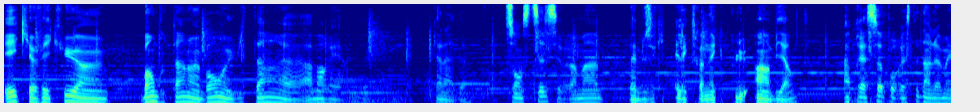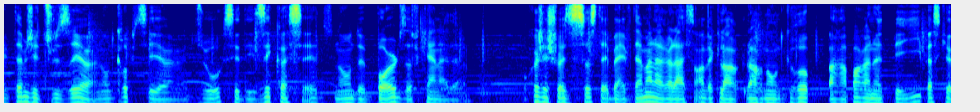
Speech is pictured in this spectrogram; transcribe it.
et qui a vécu un bon bout de temps, un bon huit ans euh, à Montréal, au Canada. Son style, c'est vraiment la musique électronique plus ambiante. Après ça, pour rester dans le même thème, j'ai utilisé un autre groupe, c'est un duo, c'est des Écossais du nom de Boards of Canada. Pourquoi j'ai choisi ça? C'était bien évidemment la relation avec leur, nom de groupe par rapport à notre pays, parce que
